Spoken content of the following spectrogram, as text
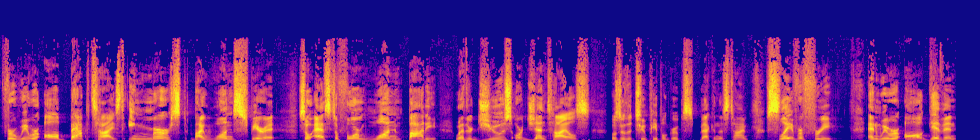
For we were all baptized, immersed by one Spirit, so as to form one body, whether Jews or Gentiles. Those are the two people groups back in this time, slave or free and we were all given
